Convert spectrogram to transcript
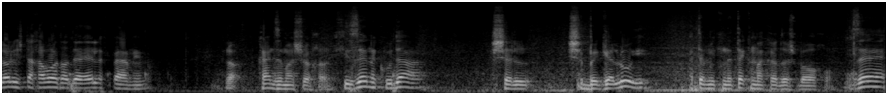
לא להשתחוות עוד אלף פעמים. לא, כאן זה משהו אחר. כי זה נקודה של, שבגלוי אתה מתנתק מהקדוש ברוך הוא. זה,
